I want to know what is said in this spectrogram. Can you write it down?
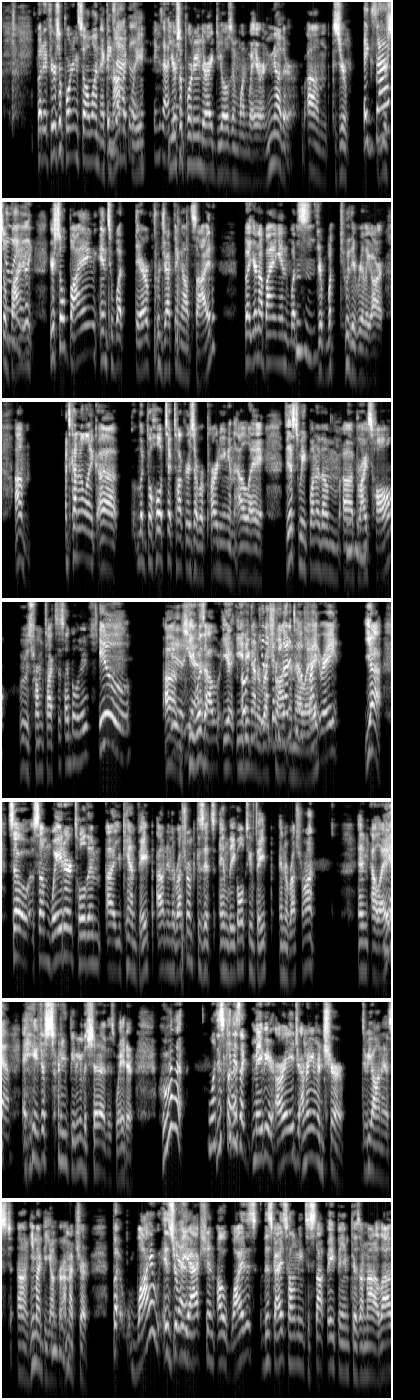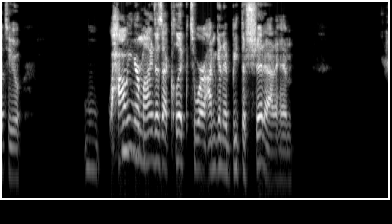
But if you're supporting someone economically, Exactly. Exactly. you're supporting their ideals in one way or another. Um, because you're exactly you're still buying- like you're still buying into what they're projecting outside, but you're not buying in what's Mhm. their, what who they really are. Um, it's kind of like uh. Like the whole TikTokers that were partying in LA this week, one of them, uh, Mhm. Bryce Hall, who is from Texas, I believe. ew. Um, Ew, he yeah. was out yeah, eating oh, at a he, like, he restaurant got in into LA. a fight, right? Yeah. So some waiter told him, uh, you can't vape out in the restaurant because it's illegal to vape in a restaurant in LA. Yeah. And he just started beating the shit out of this waiter. Who in the, What this the kid fuck? is like maybe our age. I'm not even sure, to be honest. Um, he might be younger. Mhm. I'm not sure. But why is your Yeah. reaction? Oh, why is this guy's telling me to stop vaping because I'm not allowed to? How in your Mhm. mind does that click to where I'm gonna beat the shit out of him?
